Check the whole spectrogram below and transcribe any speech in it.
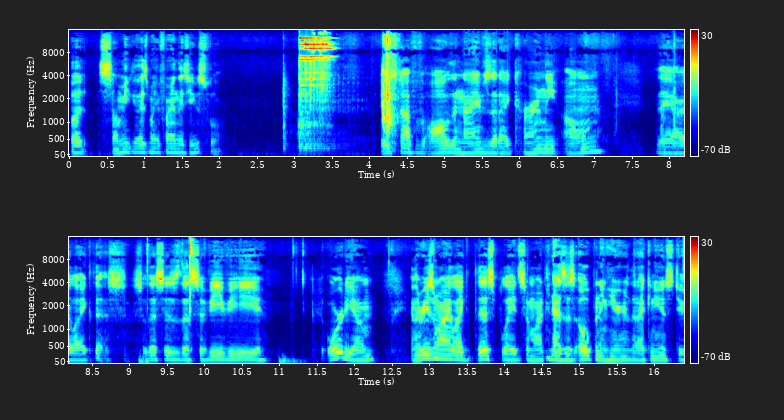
but some of you guys might find this useful. Based off of all the knives that I currently own, they are like this. So this is the Civivi Odium. And the reason why I like this blade so much, it has this opening here that I can use to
